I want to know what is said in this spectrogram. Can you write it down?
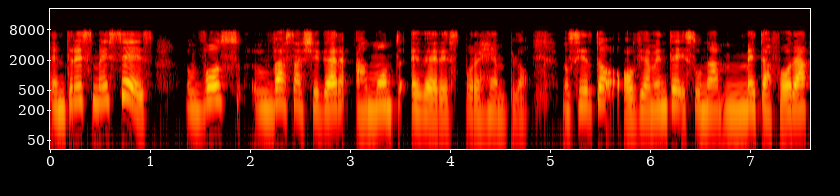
en tres meses vos vas a llegar a Mont Everest, por ejemplo. ¿No es cierto? Obviamente es una metáfora,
